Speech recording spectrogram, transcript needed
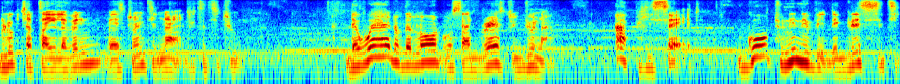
Luke chapter 11, verse 29 to 32. The word of the Lord was addressed to Jonah. Up, he said, Go to Nineveh, the great city,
